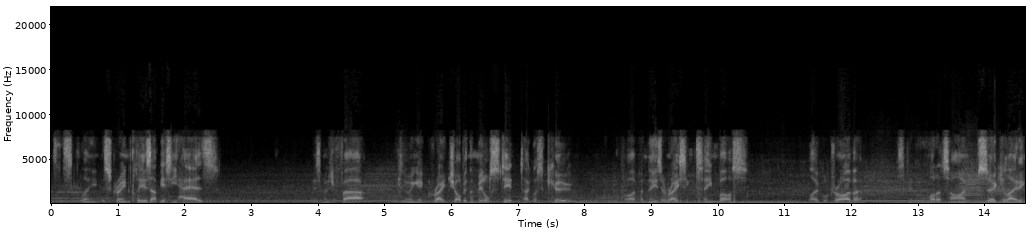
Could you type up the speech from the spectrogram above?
As the screen, the screen clears up, yes, he has. Jazeman Jaafar doing a great job in the middle stint. Douglas Khoo, Viper Niza Racing team boss, local driver, Spent a lot of time circulating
